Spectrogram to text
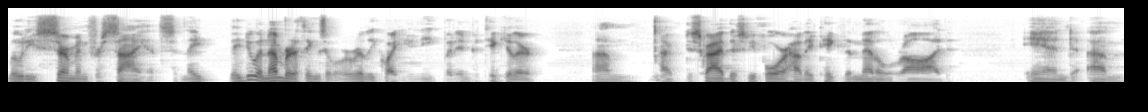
Moody's Sermon for Science, and they they do a number of things that were really quite unique, but in particular. Um, I've described this before how they take the metal rod and um,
